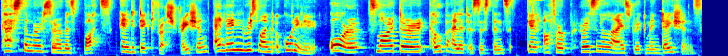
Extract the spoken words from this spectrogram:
customer service bots can detect frustration and then respond accordingly. Or smarter co-pilot assistants can offer personalized recommendations.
